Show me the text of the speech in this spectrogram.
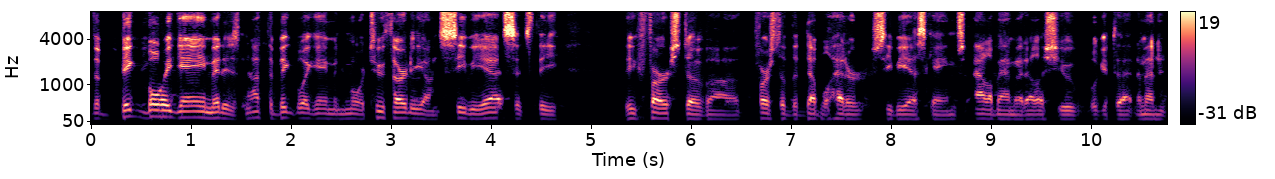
the big boy game. It is not the big boy game anymore. Two thirty on CBS. It's the the first of uh, first of the doubleheader CBS games. Alabama at LSU. We'll get to that in a minute.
